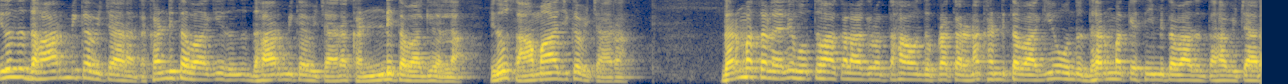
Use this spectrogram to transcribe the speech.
ಇದೊಂದು ಧಾರ್ಮಿಕ ವಿಚಾರ ಅಂತ. ಖಂಡಿತವಾಗಿ ಇದೊಂದು ಧಾರ್ಮಿಕ ವಿಚಾರ, ಖಂಡಿತವಾಗಿಯೂ ಅಲ್ಲ. ಇದು ಸಾಮಾಜಿಕ ವಿಚಾರ. ಧರ್ಮಸ್ಥಳದಲ್ಲಿ ಹೊತ್ತು ಹಾಕಲಾಗಿರುವಂತಹ ಒಂದು ಪ್ರಕರಣ, ಖಂಡಿತವಾಗಿಯೂ ಒಂದು ಧರ್ಮಕ್ಕೆ ಸೀಮಿತವಾದಂತಹ ವಿಚಾರ.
